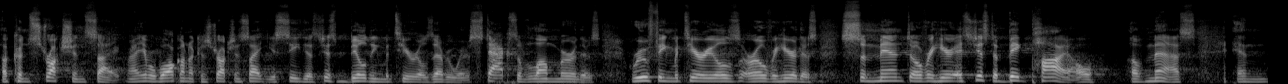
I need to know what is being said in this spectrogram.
a construction site, right? You ever walk on a construction site, you see there's just building materials everywhere. Stacks of lumber, there's roofing materials are over here, there's cement over here. It's just a big pile of mess. And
